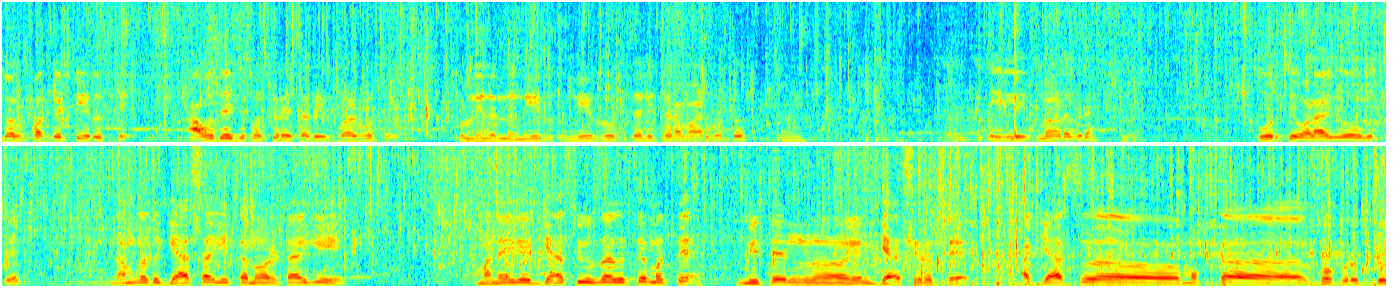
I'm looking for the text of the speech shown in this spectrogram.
ಸ್ವಲ್ಪ ಗಟ್ಟಿ ಇರುತ್ತೆ. ಆ ಉದ್ದೇಶಕ್ಕೋಸ್ಕರ ಈ ಥರ ಇದು ಮಾಡ್ಬಿಟ್ಟು ಫುಲ್ ಇದನ್ನು ನೀರು ನೀರು ರೂಪದಲ್ಲಿ ಈ ಥರ ಮಾಡ್ಬಿಟ್ಟು ಇಲ್ಲಿ ಇದು ಮಾಡಿದ್ರೆ ಪೂರ್ತಿ ಒಳಗೆ ಹೋಗುತ್ತೆ. ನಮಗದು ಗ್ಯಾಸ್ ಆಗಿ ಕನ್ವರ್ಟ್ ಆಗಿ ಮನೆಗೆ ಗ್ಯಾಸ್ ಯೂಸ್ ಆಗುತ್ತೆ ಮತ್ತು ಮಿಥೇನ್ ಏನು ಗ್ಯಾಸ್ ಇರುತ್ತೆ. ಆ ಗ್ಯಾಸ್ ಮುಕ್ತ ಗೊಬ್ಬರದ್ದು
